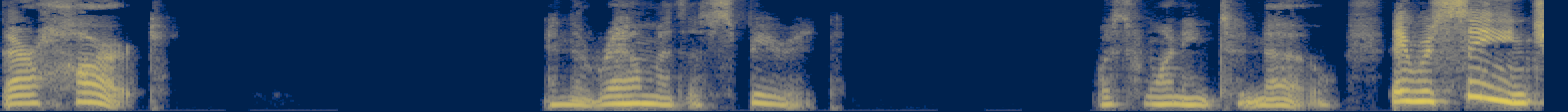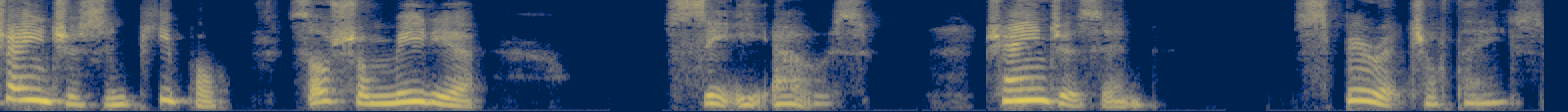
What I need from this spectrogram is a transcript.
their heart in the realm of the spirit was wanting to know. They were seeing changes in people, social media CEOs, changes in spiritual things.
